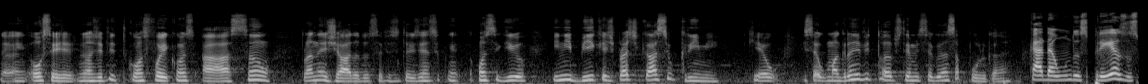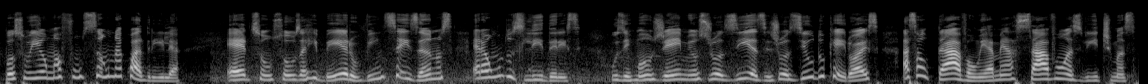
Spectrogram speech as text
É, ou seja, nós, foi a ação planejada do Serviço de Inteligência conseguiu inibir que eles praticassem o crime. Que é, isso é uma grande vitória para o sistema de segurança pública. Né? Cada um dos presos possuía uma função na quadrilha. Edson Souza Ribeiro, 26 anos, era um dos líderes. Os irmãos gêmeos Josias e Josildo Queiroz assaltavam e ameaçavam as vítimas.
